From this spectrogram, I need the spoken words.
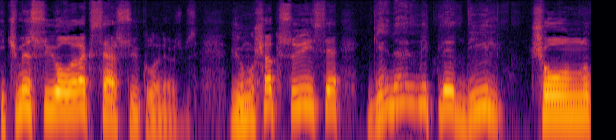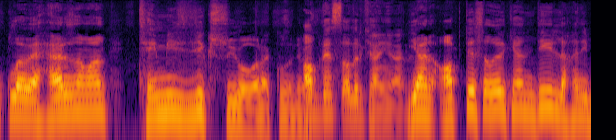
İçme suyu olarak sert suyu kullanıyoruz biz. Yumuşak suyu ise genellikle değil çoğunlukla ve her zaman temizlik suyu olarak kullanıyoruz. Abdest alırken yani. Yani abdest alırken değil de hani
